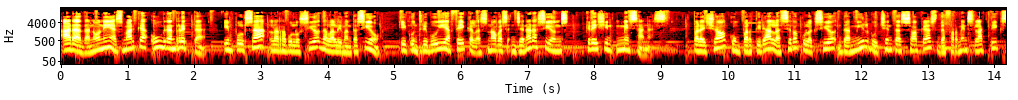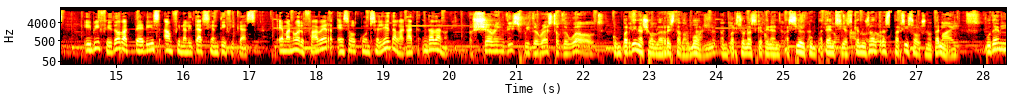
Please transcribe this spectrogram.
Ara Danone es marca un gran repte, impulsar la revolució de l'alimentació i contribuir a fer que les noves generacions creixin més sanes. Per això compartirà la seva col·lecció de 1.800 soques de ferments làctics i bifidobacteris amb finalitats científiques. Emmanuel Faber és el conseller delegat de Danone. Compartint això amb la resta del món, amb persones que tenen passió i competències que nosaltres per si sols no tenim, podem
